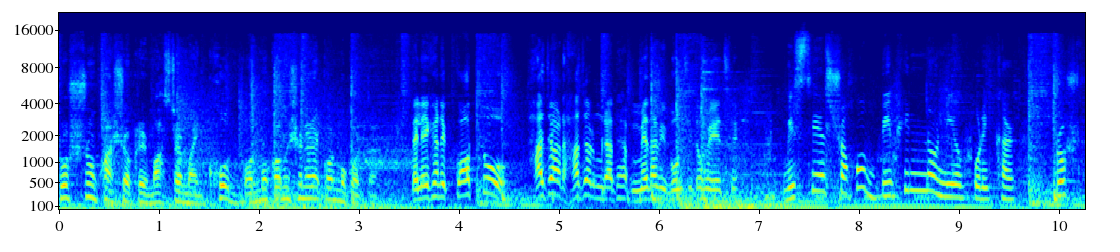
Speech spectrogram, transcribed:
প্রশ্ন ফাঁস চক্রের মাস্টার মাইন্ড খোদ কর্ম কমিশনের এক কর্মকর্তা। তাহলে এখানে কত হাজার হাজার মেধা- মেধাবী বঞ্চিত হয়েছে? বিসিএস সহ বিভিন্ন নিয়োগ পরীক্ষার প্রশ্ন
